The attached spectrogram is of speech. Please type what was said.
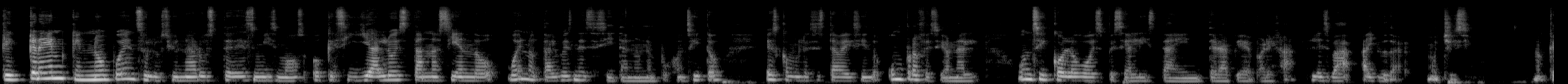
que creen que no pueden solucionar ustedes mismos o que si ya lo están haciendo, bueno, tal vez necesitan un empujoncito, es como les estaba diciendo, un profesional, un psicólogo especialista en terapia de pareja les va a ayudar muchísimo. ¿Ok?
